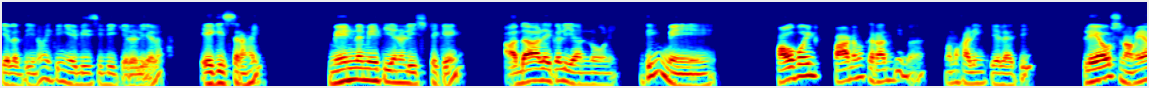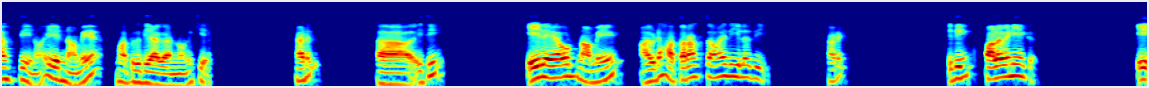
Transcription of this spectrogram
කියලා තියෙනවා. ඉතින් ABCD කියලා ලියලා ඒක ඉස්සරහින් මෙන්න මේ තියෙන ලිස්ට් එකෙන් අදාළ එක ලියන්න ඕනේ. ඉතින් මේ PowerPoint පාඩම කරද්දිම මම කලින් කියලා ඇති ලේඅවුට්ස් 9ක් තියෙනවා. ඒ 9 මතක තියාගන්න ඕනේ කියලා. හරිද? ඉතින් ඒ ලේඅවුට් 9 අපිට හතරක් තමයි දීලා තියෙන්නේ. හරි? ඉතින් පළවෙනි එක A.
